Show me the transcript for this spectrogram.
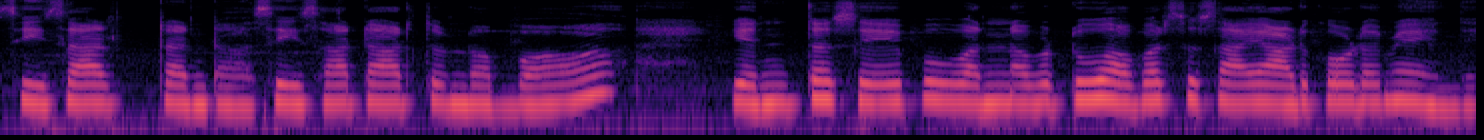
సీసాట్ అంట సీసాట ఆడుతుండు అబ్బా! ఎంతసేపు one hour two hours Sai ఆడుకోవడమే అయింది.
